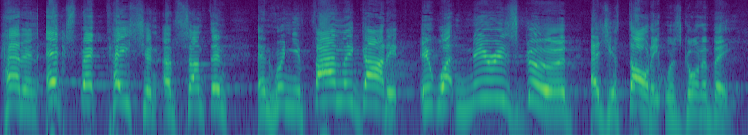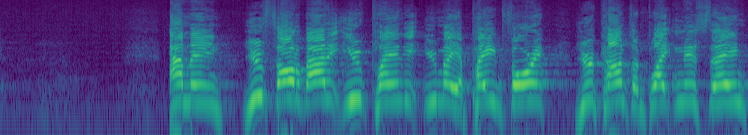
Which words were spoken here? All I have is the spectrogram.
had an expectation of something and when you finally got it, it wasn't near as good as you thought it was going to be? I mean, you thought about it, you planned it, you may have paid for it, you're contemplating this thing,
